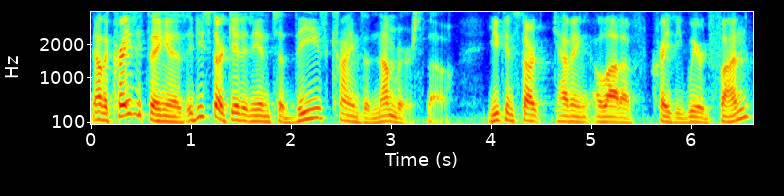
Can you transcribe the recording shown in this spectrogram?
Now, the crazy thing is, if you start getting into these kinds of numbers, though, you can start having a lot of crazy, weird fun.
